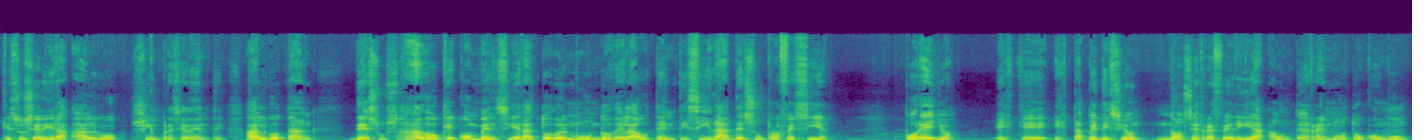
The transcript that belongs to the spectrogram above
que sucediera algo sin precedente, algo tan desusado que convenciera a todo el mundo de la autenticidad de su profecía. Por ello, es que esta petición no se refería a un terremoto común,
